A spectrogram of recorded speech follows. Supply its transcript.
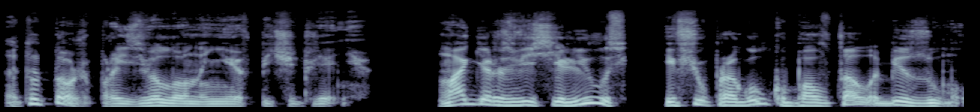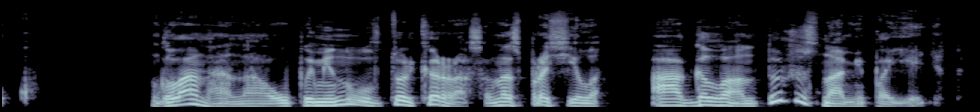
Это тоже произвело на нее впечатление. Маги развеселилась и всю прогулку болтала без умолку. Глана она упомянула только раз. Она спросила, а Глан тоже с нами поедет?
